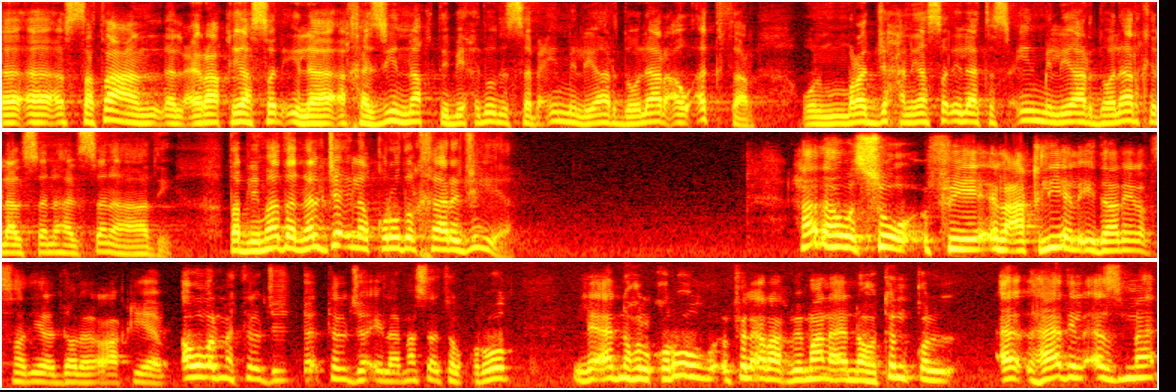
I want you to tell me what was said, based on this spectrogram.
آه، آه، استطاع العراق يصل إلى خزين نقدي بحدود السبعين مليار دولار أو أكثر والمرجح أن يصل إلى تسعين مليار دولار خلال سنة السنة هذه. طب لماذا نلجأ إلى القروض الخارجية؟ هذا هو السوء في العقلية الإدارية الاقتصادية للدولة العراقية. أول ما تلجأ, تلجأ إلى مسألة القروض لأنه القروض في العراق بمعنى أنه تنقل هذه الأزمة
